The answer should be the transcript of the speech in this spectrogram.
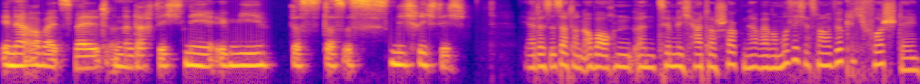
in der Arbeitswelt. Und dann dachte ich, nee, irgendwie, das, das ist nicht richtig. Ja, das ist auch dann aber auch ein, ein ziemlich harter Schock, ne? weil man muss sich das mal wirklich vorstellen.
